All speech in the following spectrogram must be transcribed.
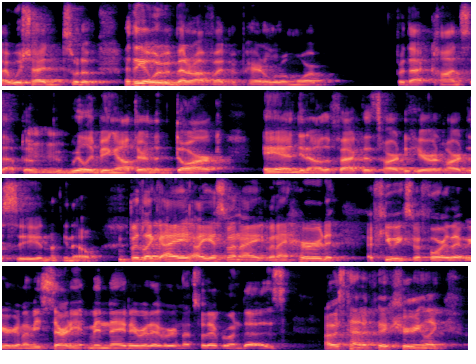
I wish I'd sort of. I think I would have been better off if I'd prepared a little more for that concept of mm-hmm. really being out there in the dark and you know the fact that it's hard to hear and hard to see and you know but like i i guess when i when i heard a few weeks before that we were going to be starting at midnight or whatever and that's what everyone does i was kind of picturing like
